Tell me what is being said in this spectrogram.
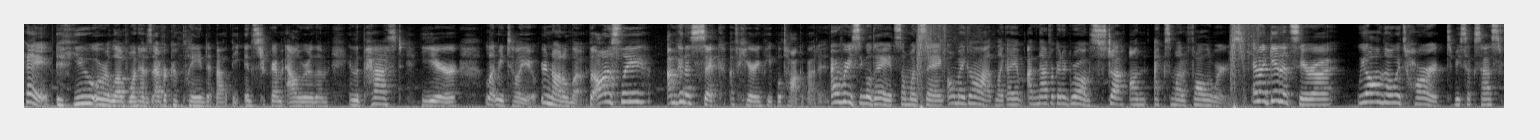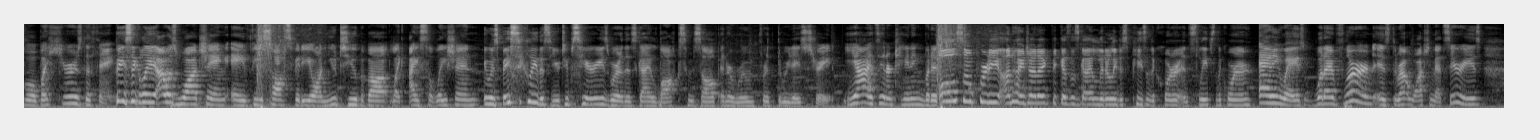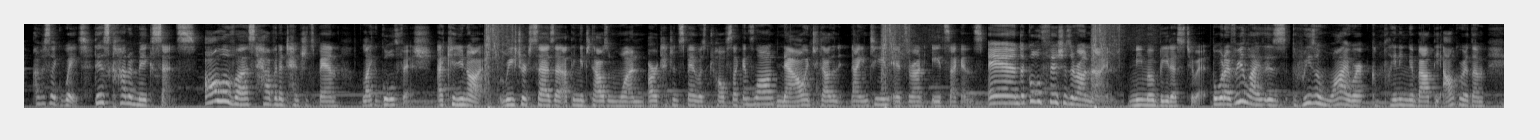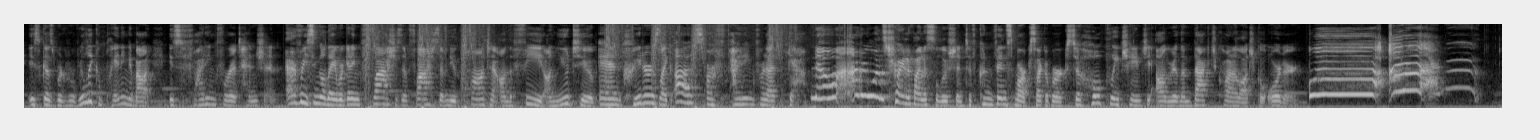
Hey, if you or a loved one has ever complained about the Instagram algorithm in the past year, let me tell you, you're not alone. But honestly, I'm kind of sick of hearing people talk about it. Every single day, it's someone saying, oh my god, like I am, I'm never gonna grow, I'm stuck on X amount of followers. And I get it, Sarah, we all know it's hard to be successful, but here's the thing. Basically, I was watching a Vsauce video on YouTube about like isolation. It was basically this YouTube series where this guy locks himself in a room for three days straight. Yeah, it's entertaining, but it's also pretty unhygienic because this guy literally just pees in the corner and sleeps in the corner. Anyways, what I've learned is throughout watching that series, I was like, wait, this kind of makes sense. All of us have an attention span like a goldfish. I kid you not. Research says that I think in 2001, our attention span was 12 seconds long. Now in 2019, it's around 8 seconds. And a goldfish is around 9. Nemo beat us to it. But what I've realized is the reason why we're complaining about the algorithm is because what we're really complaining about is fighting for attention. Every single day, we're getting flashes and flashes of new content on the feed, on YouTube, and creators like us are fighting for that gap. Now, everyone's trying to find a solution to convince Mark Zuckerberg to hopefully change the algorithm back to chronological order.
